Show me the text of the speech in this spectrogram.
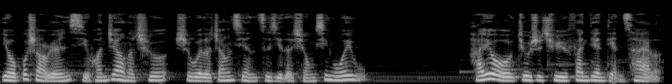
有不少人喜欢这样的车，是为了彰显自己的雄性威武。还有就是去饭店点菜了，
